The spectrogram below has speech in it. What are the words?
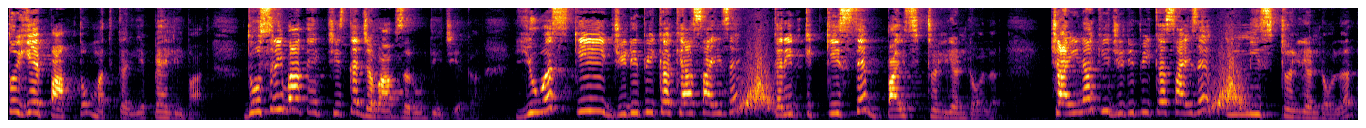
तो ये पाप तो मत करिए, पहली बात। दूसरी बात, एक चीज़ का जवाब ज़रूर दीजिएगा। यूएस की जीडीपी का क्या साइज़ है? करीब 21 से 22 ट्रिलियन डॉलर चाइना की जीडीपी का साइज़ है 19 ट्रिलियन डॉलर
